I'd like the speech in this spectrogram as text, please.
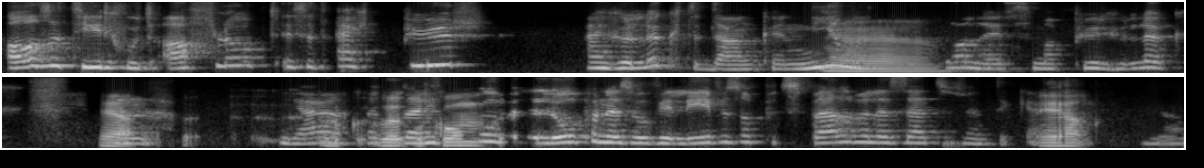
als het hier goed afloopt, is het echt puur aan geluk te danken. Niet omdat het een plan is, maar puur geluk. Ja. En, ja, we, we, we komen... willen lopen en zoveel levens op het spel willen zetten, vind ik. Ja. ja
